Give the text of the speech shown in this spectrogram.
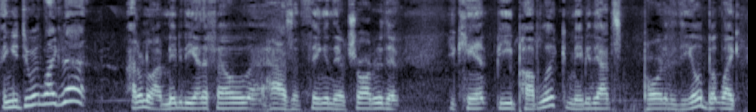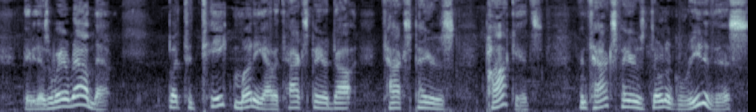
and you do it like that. I don't know. Maybe the NFL has a thing in their charter that you can't be public. Maybe that's part of the deal, but like maybe there's a way around that. But to take money out of taxpayer do- taxpayers' pockets when taxpayers don't agree to this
